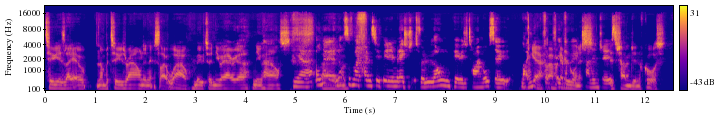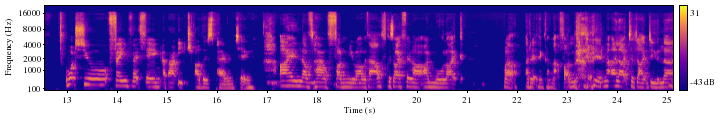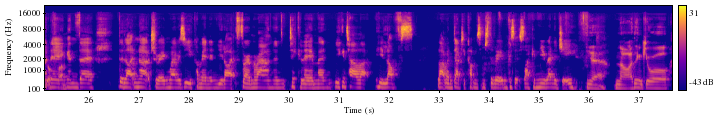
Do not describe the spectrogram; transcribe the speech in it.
Two years later, number two's round, and it's like wow, moved to a new area, new house. Yeah. Although Um, lots of my friends who've been in relationships for a long period of time also like Yeah, for everyone it's, challenges. it's challenging, of course. What's your favourite thing about each other's parenting? I love how fun you are with Alf because I feel like I'm more like, well, I don't think I'm that fun with him. I like to like do the learning and the the like nurturing, whereas you come in and you like throw him around and tickle him, and you can tell that he loves like when Daddy comes into the room because it's like a new energy. Yeah. No, I think you're.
